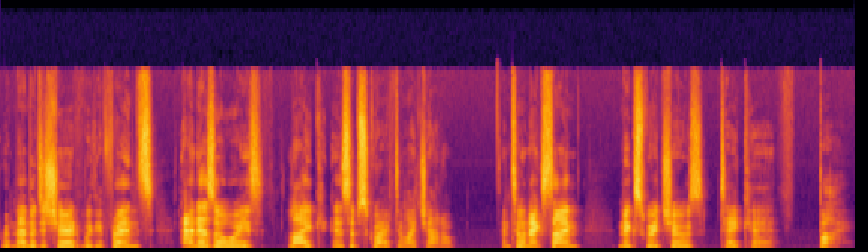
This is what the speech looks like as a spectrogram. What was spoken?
remember to share it with your friends, and as always, like and subscribe to my channel. Until next time, mix great shows, take care, bye.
